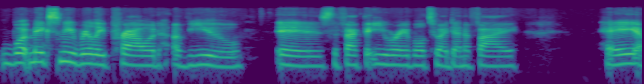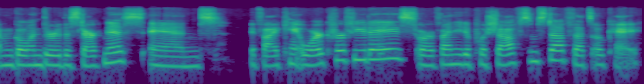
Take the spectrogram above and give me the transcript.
what makes me really proud of you is the fact that you were able to identify hey i'm going through this darkness and if i can't work for a few days or if i need to push off some stuff that's okay.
